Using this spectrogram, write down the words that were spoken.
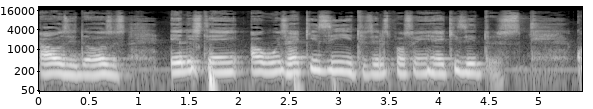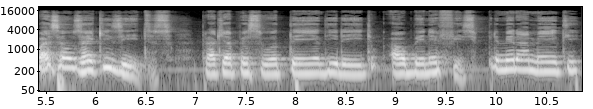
aos idosos, eles têm alguns requisitos, eles possuem requisitos. Quais são os requisitos para que a pessoa tenha direito ao benefício? Primeiramente,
